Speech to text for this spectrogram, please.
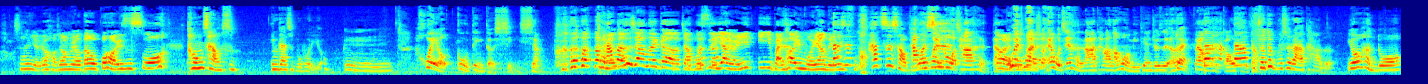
好像有又好像没有，但我不好意思说。通常是应该是不会有。嗯，会有固定的形象，他们就是像那个贾博士一样，有一一百套一模一样的衣服但是。他至少不会是落差很大，不会突然说，对哎，我今天很邋遢，然后我明天就是呃对，非常很高。但他绝对不是邋遢的，有很多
